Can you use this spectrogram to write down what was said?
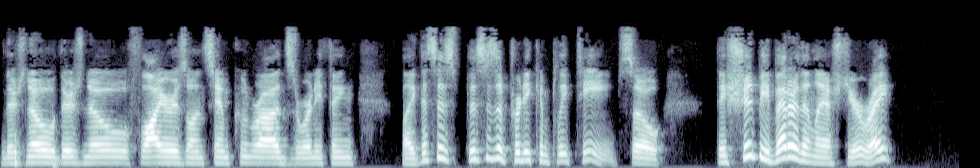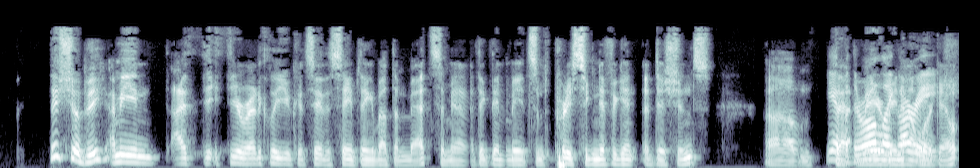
there's no there's no flyers on Sam Coonrod's or anything. Like this is this is a pretty complete team. So they should be better than last year, right? They should be. I mean, I th- theoretically you could say the same thing about the Mets. I mean, I think they made some pretty significant additions. Um, Yeah, but they're all like our age. out.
